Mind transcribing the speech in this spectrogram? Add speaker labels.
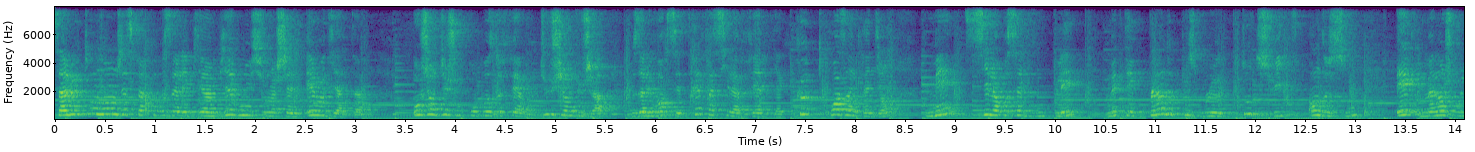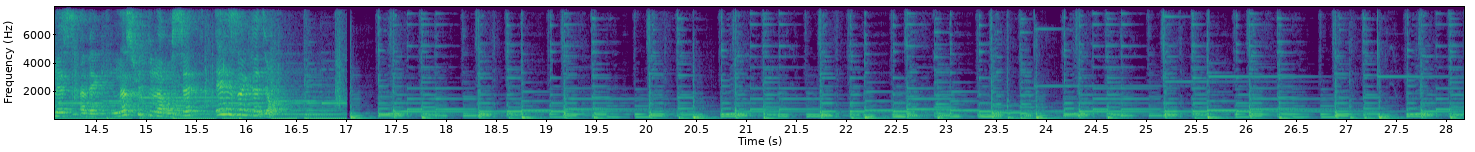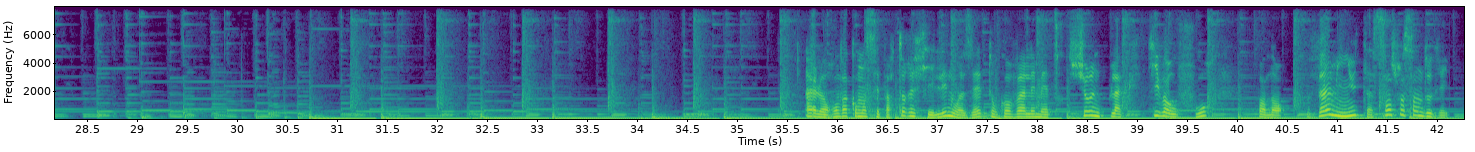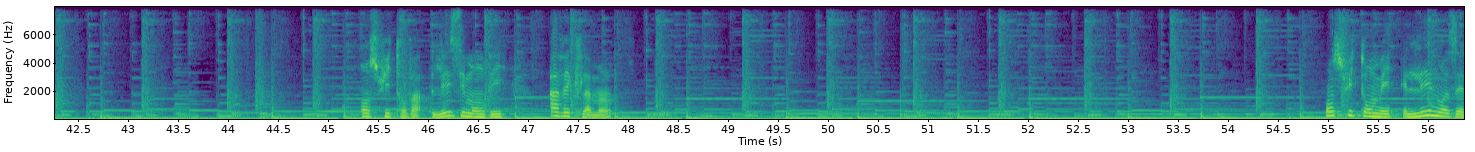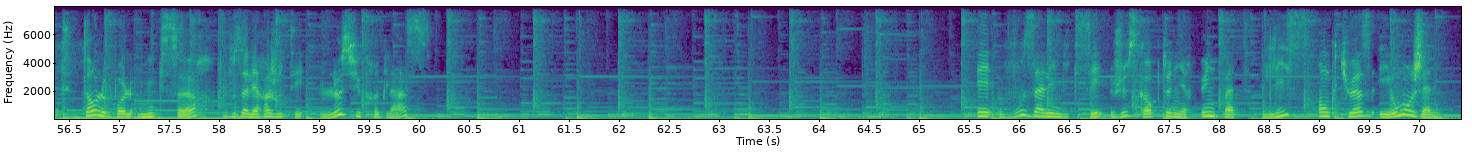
Speaker 1: Salut tout le monde, j'espère que vous allez bien. Bienvenue sur ma chaîne Elodie. Aujourd'hui, je vous propose de faire du gianduja. Vous allez voir, c'est très facile à faire. Il n'y a que 3 ingrédients. Mais si la recette vous plaît, mettez plein de pouces bleus tout de suite en dessous. Et maintenant, je vous laisse avec la suite de la recette et les ingrédients.
Speaker 2: Alors, on va commencer par torréfier les noisettes. Donc, on va les mettre sur une plaque qui va au four pendant 20 minutes à 160 degrés. Ensuite, on va les émonder avec la main. Ensuite, on met les noisettes dans le bol mixeur. Vous allez rajouter le sucre glace. Et vous allez mixer jusqu'à obtenir une pâte lisse, onctueuse et homogène.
